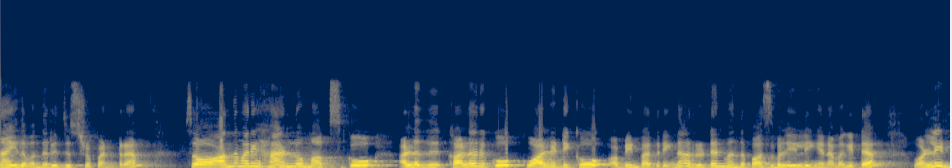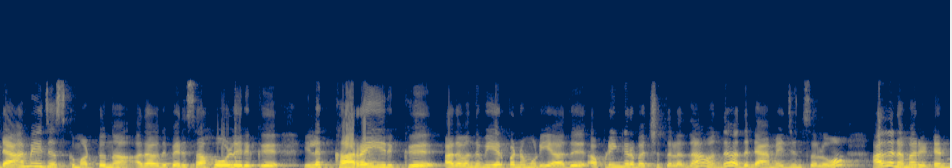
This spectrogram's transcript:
நான் இதை வந்து ரிஜிஸ்டர் பண்ணுறேன் ஸோ அந்த மாதிரி ஹேண்ட்லூம் மார்க்ஸுக்கோ அல்லது கலருக்கோ குவாலிட்டிக்கோ அப்படின்னு பார்த்துட்டிங்கன்னா ரிட்டன் வந்து பாசிபிள் இல்லைங்க நம்மக்கிட்ட ஒன்லி டேமேஜஸ்க்கு மட்டும்தான். அதாவது பெருசாக ஹோல் இருக்குது இல்லை கரை இருக்குது அதை வந்து வியர் பண்ண முடியாது அப்படிங்கிற பட்சத்தில் தான் வந்து அது டேமேஜ்னு சொல்லுவோம். அதை நம்ம ரிட்டன்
